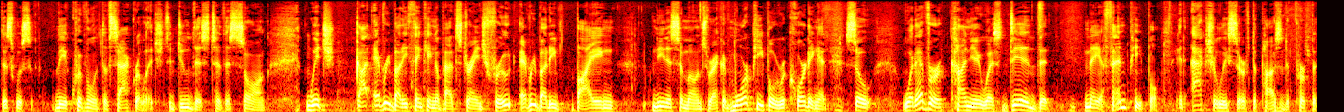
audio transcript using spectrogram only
this was the equivalent of sacrilege to do this to this song, which got everybody thinking about Strange Fruit, everybody buying Nina Simone's record, more people recording it. So whatever Kanye West did that may offend people, it actually served a positive purpose.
